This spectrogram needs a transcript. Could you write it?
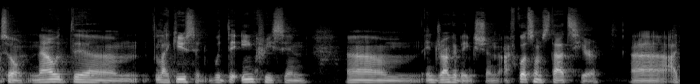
so now the um, like you said with the increase in um, in drug addiction i've got some stats here uh, I,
